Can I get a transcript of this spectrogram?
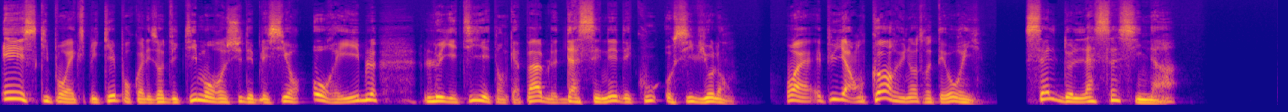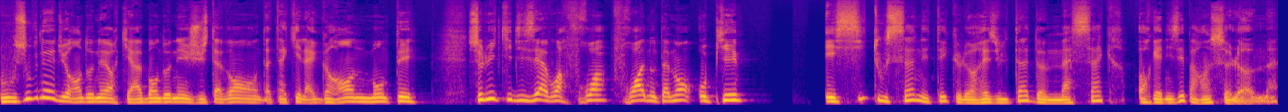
Et ce qui pourrait expliquer pourquoi les autres victimes ont reçu des blessures horribles, le Yeti étant capable d'asséner des coups aussi violents. Ouais, et puis il y a encore une autre théorie, celle de l'assassinat. Vous vous souvenez du randonneur qui a abandonné juste avant d'attaquer la grande montée? Celui qui disait avoir froid, froid notamment aux pieds. Et si tout ça n'était que le résultat d'un massacre organisé par un seul homme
